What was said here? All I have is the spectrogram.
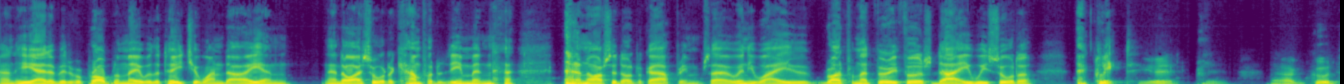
and he had a bit of a problem there with the teacher one day, and and I sort of comforted him, and and I said I'd look after him. So anyway, right from that very first day, we sort of clicked. Yeah. yeah. Oh, good.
